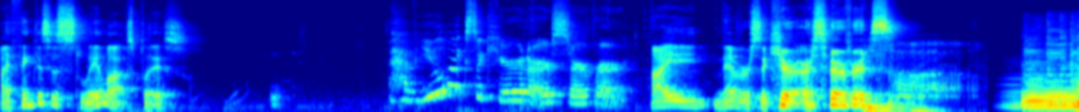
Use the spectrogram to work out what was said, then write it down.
I think this is Slaylock's place. Have you like secured our server? I never secure our servers. Uh,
